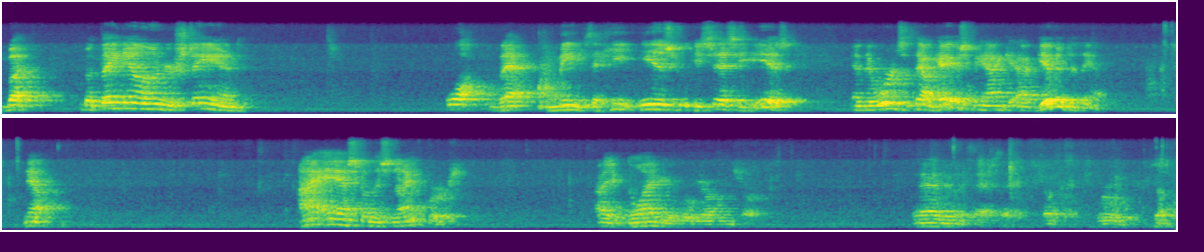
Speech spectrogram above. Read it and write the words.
But, but they now understand what that means, that he is who he says he is. And the words that thou gavest me, I, I've given to them. Now, I asked on this ninth verse, I have no idea where we are on the chart. Yeah, we went past that. Okay, we're somewhere.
